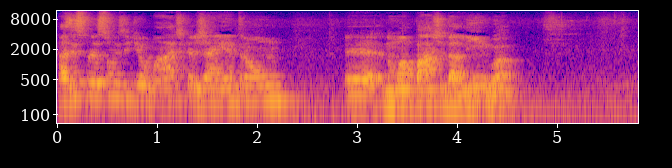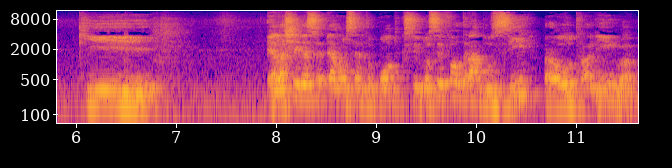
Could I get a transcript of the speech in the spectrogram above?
As expressões idiomáticas já entram é, numa parte da língua que ela chega a um certo ponto que se você for traduzir para outra língua,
